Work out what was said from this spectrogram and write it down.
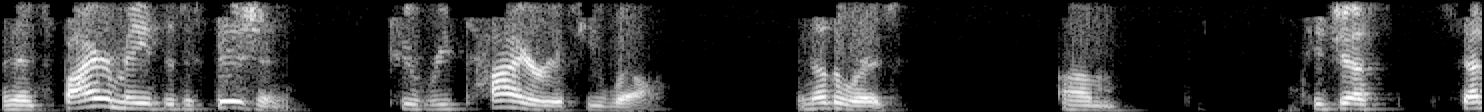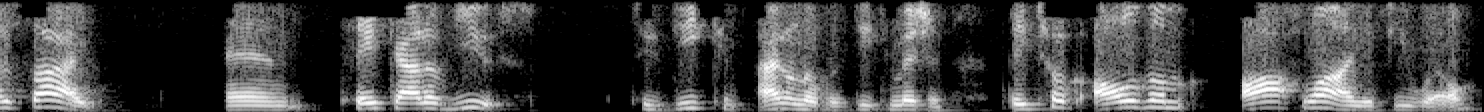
And then Spire made the decision to retire, if you will. In other words, um, to just set aside and take out of use to decom- I don't know if it was decommission. They took all of them offline, if you will,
